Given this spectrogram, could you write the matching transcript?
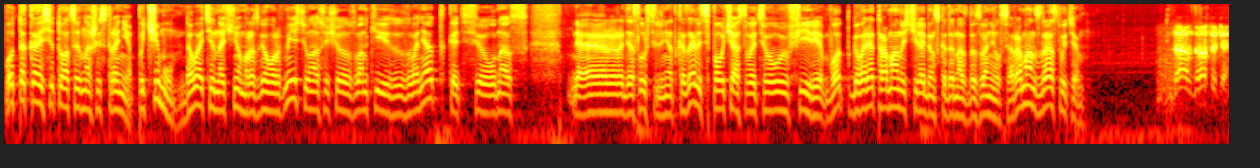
Вот такая ситуация в нашей стране. Почему? Давайте начнем разговор вместе. У нас еще звонки звонят, Кать, у нас э, радиослушатели не отказались поучаствовать в эфире. Вот, говорят, Роман из Челябинска до нас дозвонился. Роман, здравствуйте. Да, здравствуйте.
